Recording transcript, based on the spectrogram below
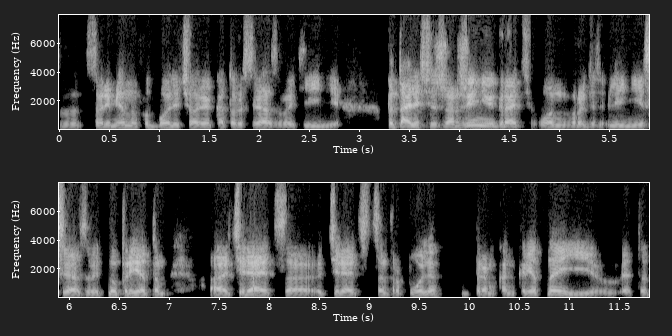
в современном футболе человек, который связывает линии. Пытались и с Жоржинью играть, он вроде линии связывает, но при этом а, теряется, теряется центр поля, прям конкретно, и это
